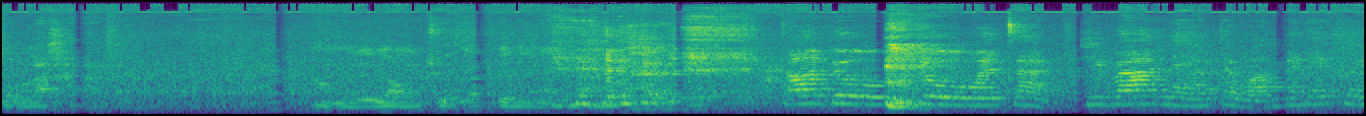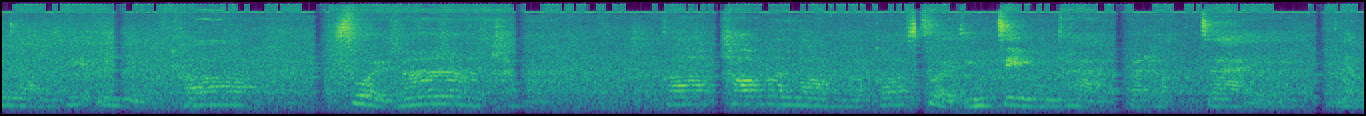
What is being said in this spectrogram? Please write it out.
สมราคาเอามือลองชุดแล้วเป็นยังไงก็ดูดูมาจากที่บ้านแล้วแต่ว่าไม่ได้เคยลองที่อื่นก็ สวยมากค่ะ ก็เข้ามาลองแล้วก็สวยจริง ๆ ค่ะ ประทับใจ มัน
